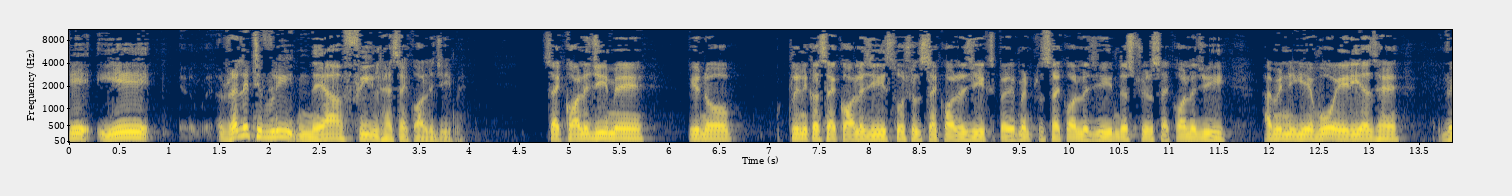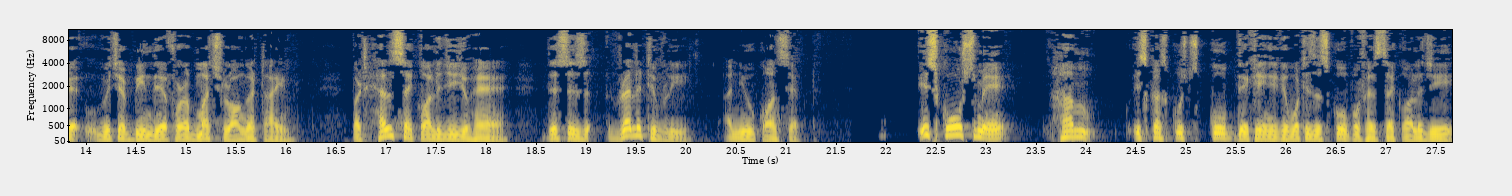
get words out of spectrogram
کہ یہ ریلیٹیولی نیا فیلڈ ہے سائیکالوجی میں. سائیکالوجی میں you know clinical psychology social psychology experimental psychology industrial psychology I mean یہ وہ ایریاز ہیں which have been there for a much longer time but health psychology جو ہے this is relatively a new concept اس کورس میں ہم اس کا کچھ اسکوپ دیکھیں گے کہ what is the scope of health psychology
